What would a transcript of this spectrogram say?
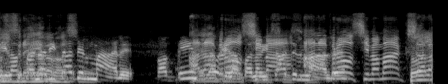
gli la banalità Alla del male. Va bene Alla la prossima, alla prossima Max. alla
